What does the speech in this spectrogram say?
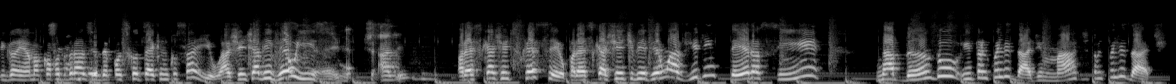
E ganhamos a Copa do Brasil depois que o técnico saiu. A gente já viveu isso. É, Parece que a gente esqueceu. Parece que a gente viveu uma vida inteira assim, nadando em tranquilidade, em mar de tranquilidade.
